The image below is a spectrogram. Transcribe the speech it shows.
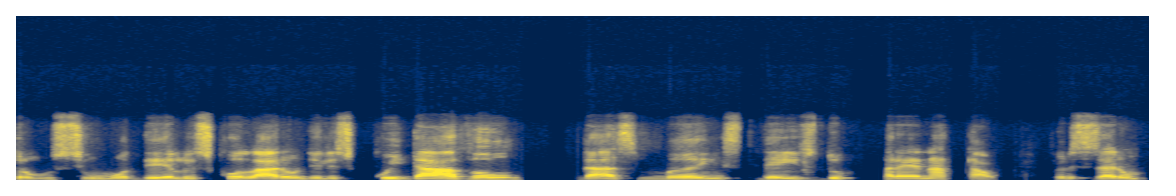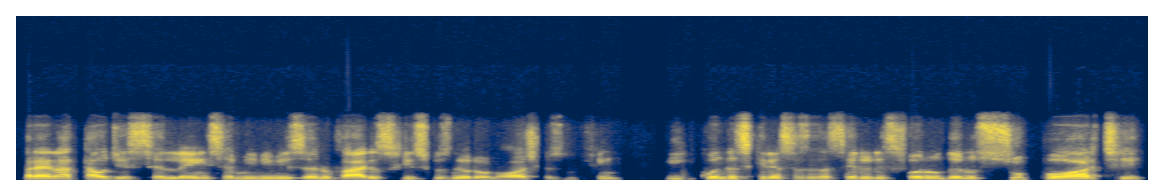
trouxe um modelo escolar onde eles cuidavam das mães desde o pré-natal. Então, eles fizeram um pré-natal de excelência, minimizando vários riscos neurológicos, enfim. E quando as crianças nasceram, eles foram dando suporte,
